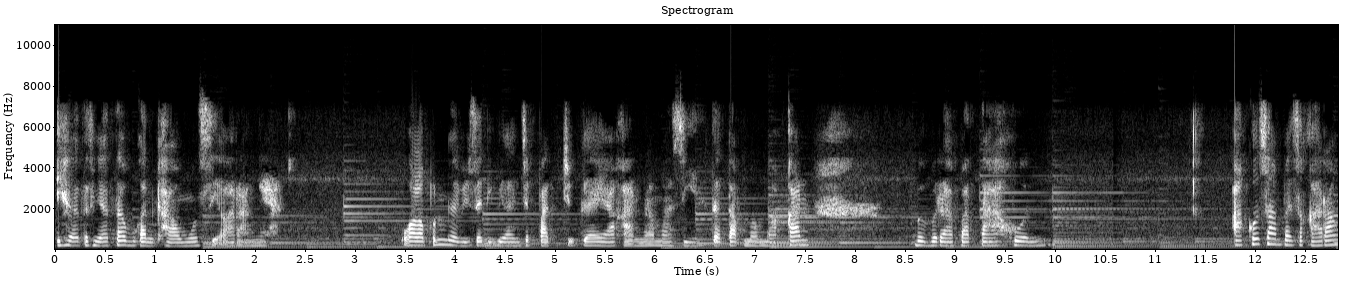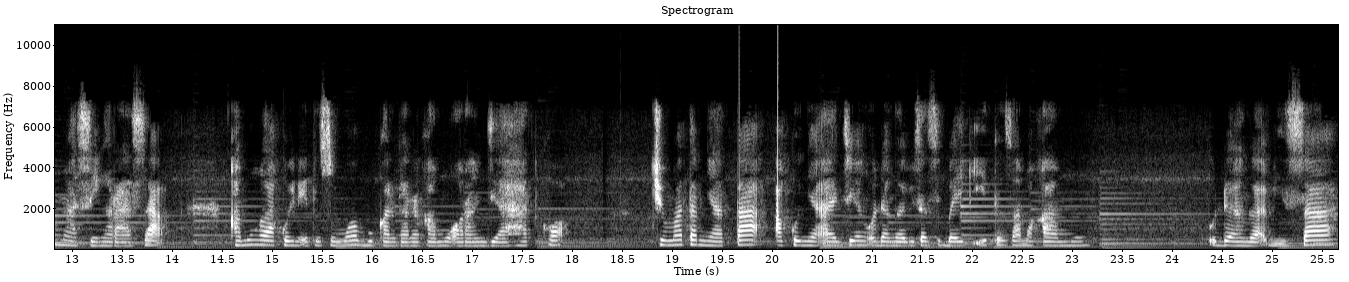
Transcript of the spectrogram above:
ya ternyata bukan kamu sih orangnya. Walaupun gak bisa dibilang cepat juga ya karena masih tetap memakan beberapa tahun Aku sampai sekarang masih ngerasa kamu ngelakuin itu semua bukan karena kamu orang jahat kok. Cuma ternyata akunya aja yang udah gak bisa sebaik itu sama kamu. Udah gak bisa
